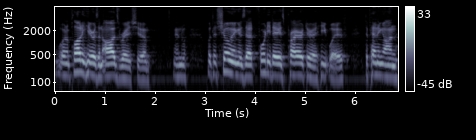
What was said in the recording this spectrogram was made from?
What I'm plotting here is an odds ratio, and what it's showing is that 40 days prior to a heat wave, depending on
